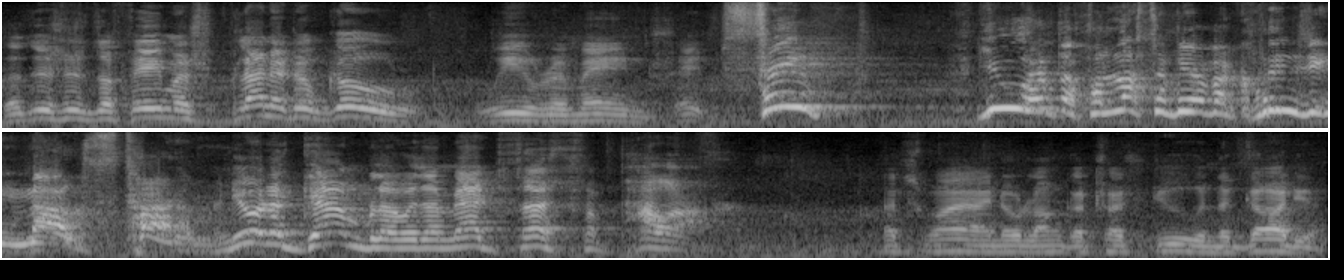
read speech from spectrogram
that this is the famous planet of gold, we remain safe. Safe? You have the philosophy of a cringing mouse, Tyrum. And you're a gambler with a mad thirst for power. That's why I no longer trust you and the Guardians.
